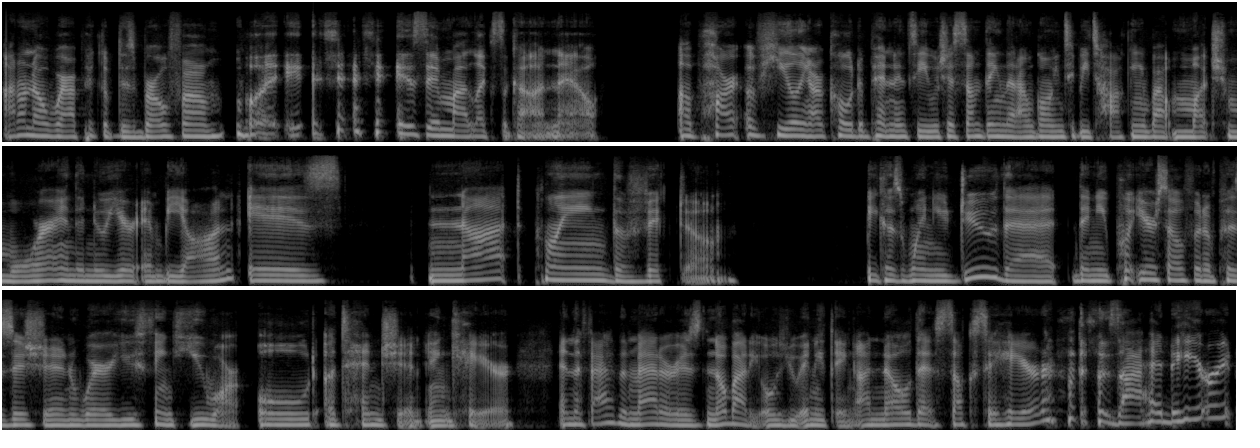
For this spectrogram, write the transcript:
I don't know where I picked up this bro from, but it, it's in my lexicon now. A part of healing our codependency, which is something that I'm going to be talking about much more in the new year and beyond, is not playing the victim. Because when you do that, then you put yourself in a position where you think you are owed attention and care. And the fact of the matter is, nobody owes you anything. I know that sucks to hear because I had to hear it.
